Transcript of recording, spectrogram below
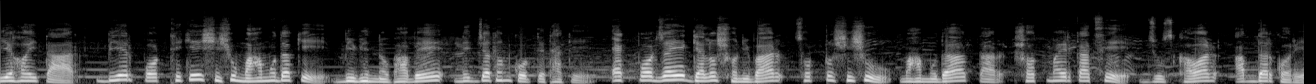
বিয়ে হয় তার। বিয়ের পর থেকে শিশু মাহমুদাকে বিভিন্নভাবে নির্যাতন করতে থাকে। এক পর্যায়ে গেল শনিবার ছোট্ট শিশু মাহমুদা তার সৎমায়ের কাছে জুস খাওয়ার আবদার করে।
